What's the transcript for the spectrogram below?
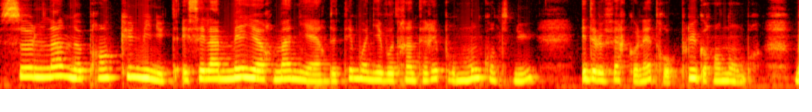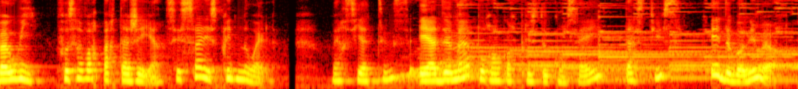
Cela ne prend qu'une minute et c'est la meilleure manière de témoigner votre intérêt pour mon contenu et de le faire connaître au plus grand nombre. Bah oui, faut savoir partager, hein. c'est ça l'esprit de Noël. Merci à tous et à demain pour encore plus de conseils, d'astuces et de bonne humeur.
